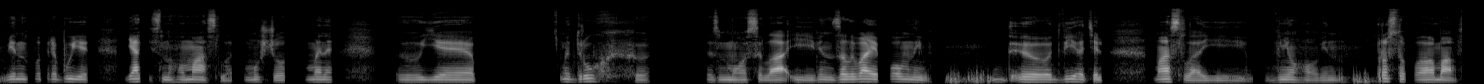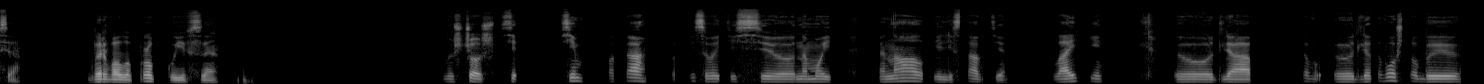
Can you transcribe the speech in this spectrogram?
він потребує якісного масла, тому що от у мене е, є друг е, з мого села, і він заливає повний д- е, двигатель масла, і в нього він просто поламався. Вирвало пробку і все. Ну що ж, всі, всім пока. Подписывайтесь э, на мой канал или ставьте лайки э, для того, э, для того, чтобы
